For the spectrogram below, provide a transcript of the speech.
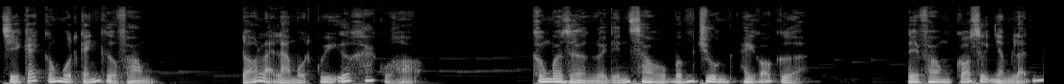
Chỉ cách có một cánh cửa phòng, đó lại là một quy ước khác của họ. Không bao giờ người đến sau bấm chuông hay gõ cửa. Đề phòng có sự nhầm lẫn,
